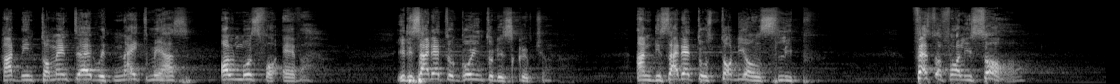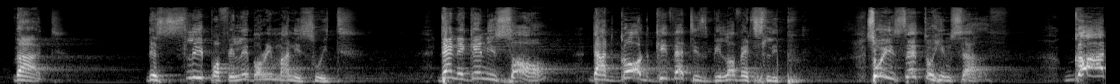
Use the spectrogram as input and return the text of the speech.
had been tormented with nightmares almost forever. He decided to go into the scripture and decided to study on sleep. First of all, he saw that the sleep of a laboring man is sweet. Then again, he saw that God giveth his beloved sleep. So he said to himself, God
